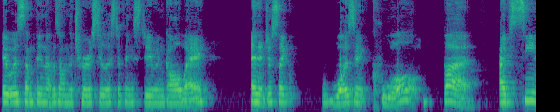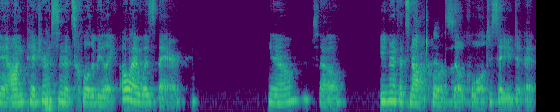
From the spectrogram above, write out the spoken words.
it was something that was on the touristy list of things to do in Galway. And it just like wasn't cool, but I've seen it on Pinterest and it's cool to be like, oh, I was there. You know? So even if it's not cool, it's still cool to say you did it.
